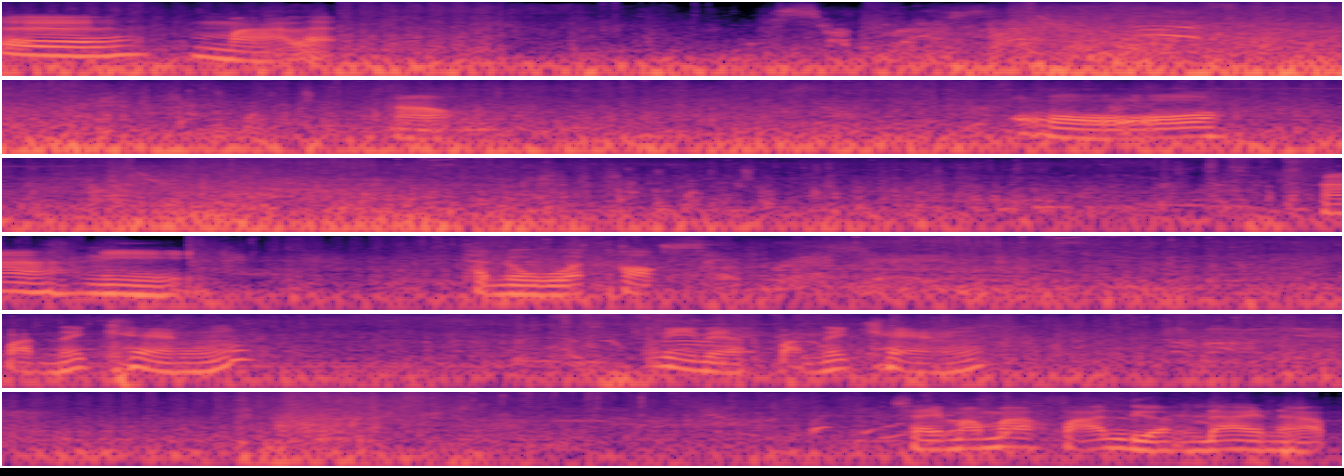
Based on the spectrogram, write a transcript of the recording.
เออ มาแล้ว เอาโอ้โหอ่านี่ ธนูวัดทอก ปั่นให้แข็ง นี่เนี่ย ปั่นให้แข็ง ใช้มากๆฟ้าเหลืองได้นะครับ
